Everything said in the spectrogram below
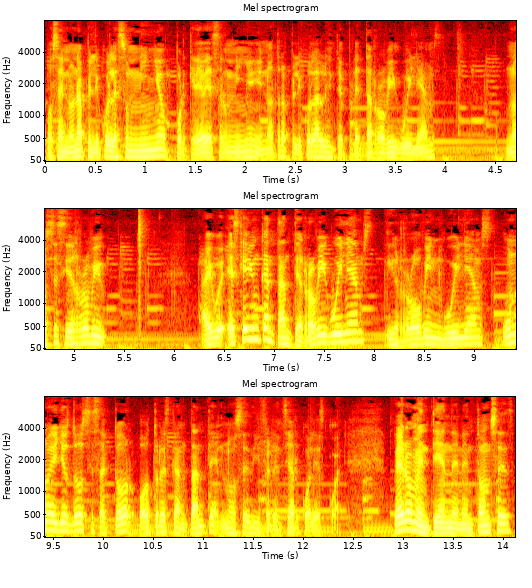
o sea, en una película es un niño porque debe ser un niño y en otra película lo interpreta Robbie Williams. No sé si es Robbie es que hay un cantante, Robbie Williams y Robin Williams. Uno de ellos dos es actor, otro es cantante. No sé diferenciar cuál es cuál. Pero me entienden. Entonces,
